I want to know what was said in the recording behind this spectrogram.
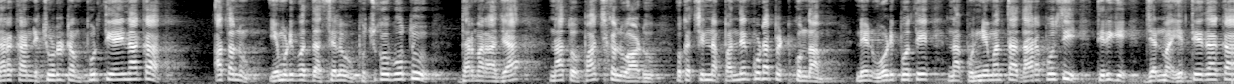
నరకాన్ని చూడటం పూర్తి అయినాక అతను యముడి వద్ద సెలవు పుచ్చుకోబోతూ ధర్మరాజా నాతో పాచికలు ఆడు ఒక చిన్న పందెం కూడా పెట్టుకుందాం. నేను ఓడిపోతే నా పుణ్యమంతా దారపోసి తిరిగి జన్మ ఎత్తేదాకా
